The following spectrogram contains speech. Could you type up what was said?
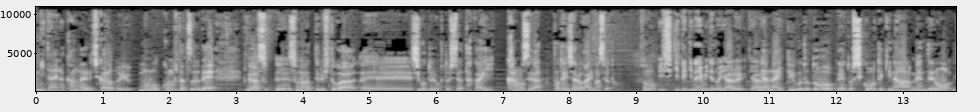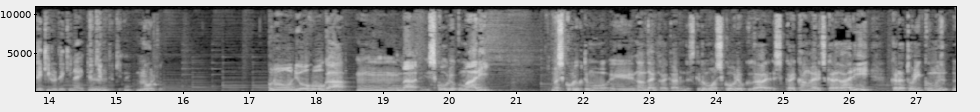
みたいな考える力というもの、この二つで、が、そえー備わっている人が、えー仕事力としては高い可能性がある。ポテンシャルがありますよと。その意識的な意味でのやる、ややらないということと、えっ、と、思考的な面でのできる、できないという。できるできない能力。この両方が、うーん、まあ、思考力もあり、まあ、思考力でも、えー何段階かあるんですけども、思考力がしっかり考える力があり、から取り組むう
